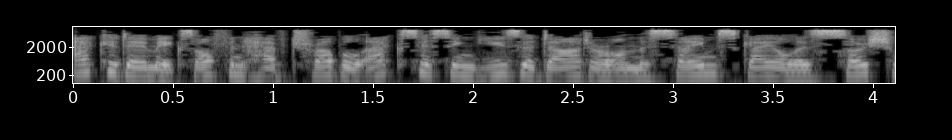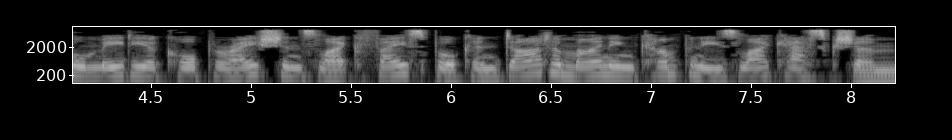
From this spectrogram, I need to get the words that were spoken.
academics often have trouble accessing user data on the same scale as social media corporations like Facebook and data mining companies like Acxiom.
